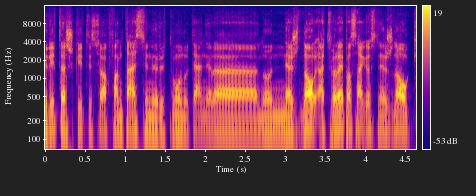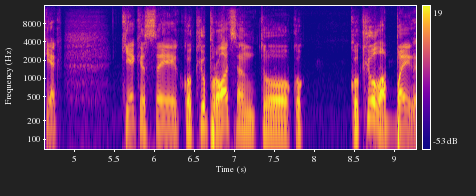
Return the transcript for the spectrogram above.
Tritaškai tiesiog fantastinių ritmų, nu ten yra, nu nežinau, atvirai pasakius, nežinau, kiek, kiek jisai, kokiu procentu, ko, kokiu labai,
